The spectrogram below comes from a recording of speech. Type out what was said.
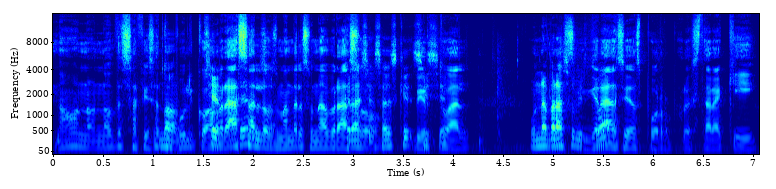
No, no, no desafíes a tu público. Abrázalos, mándales un abrazo Gracias, ¿sabes qué? virtual. Un abrazo virtual. Gracias por, por estar aquí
